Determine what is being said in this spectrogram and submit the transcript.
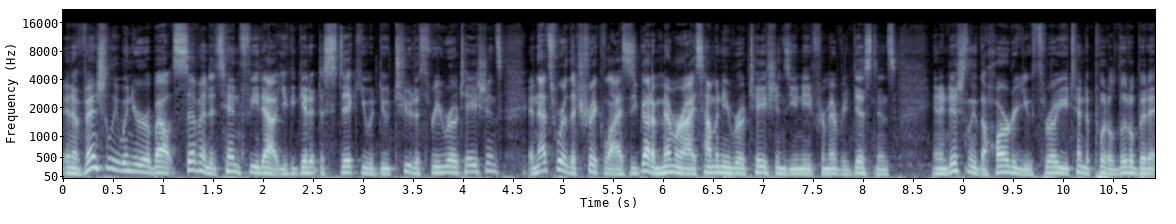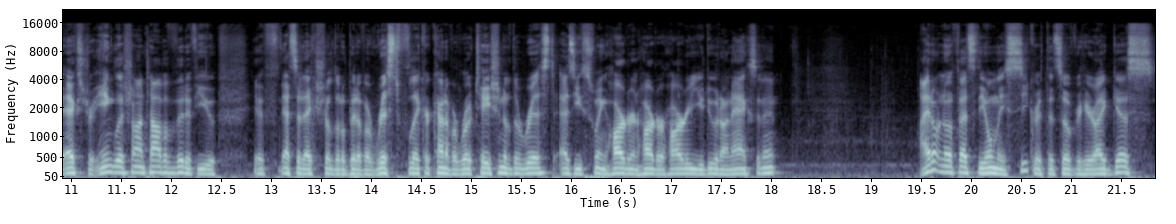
And eventually, when you were about seven to ten feet out, you could get it to stick. You would do two to three rotations, and that's where the trick lies. You've got to memorize how many rotations you need from every distance. And additionally, the harder you throw, you tend to put a little bit of extra English on top of it. If you, if that's an extra little bit of a wrist flick or kind of a rotation of the wrist as you swing harder and harder, harder, you do it on accident. I don't know if that's the only secret that's over here. I guess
